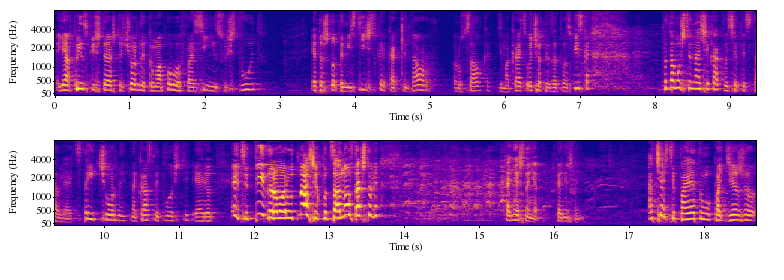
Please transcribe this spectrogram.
Я, в принципе, считаю, что черных гомофобов в России не существует. Это что-то мистическое, как кентавр, русалка, демократия. Вот что-то из этого списка. Потому что иначе как вы себе представляете? Стоит черный на Красной площади и орет, эти пидоры воруют наших пацанов, так что ли? Конечно нет, конечно нет. Отчасти поэтому поддерживаю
